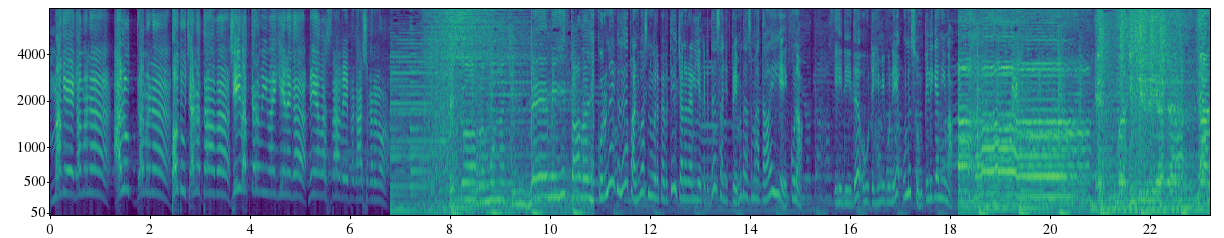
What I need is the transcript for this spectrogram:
මගේ ගමන අලුත් ගමන පොදු ජනතාව ජීවත් කරවීමයි කියන එක මේ අවස්ථාවේ ප්‍රකාශ කරනවා. එකරමුණකින් මේ මිහිතලයේ කුරුණෑගල පඩුවස් නුවර පැවති ජනරැලියකටද සජිත් ප්‍රේමදාස මහතා ඊයේ කුණා. එහිදීද ඔහුට හිමිවුණේ උණුසුම් පිළිගැනීමක්. එක්ව ඉදිරියට යන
